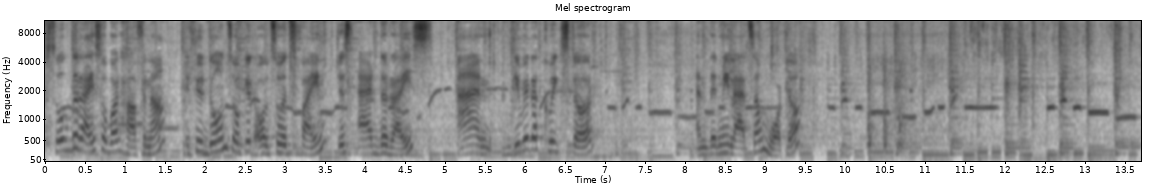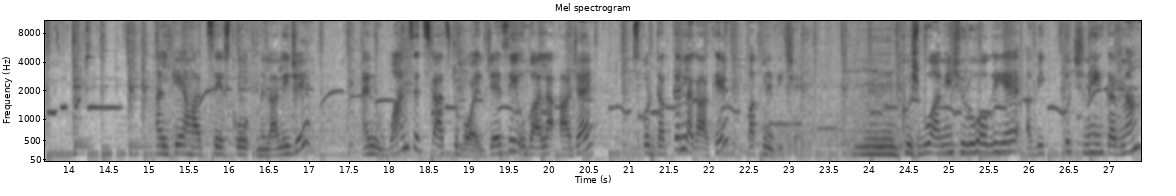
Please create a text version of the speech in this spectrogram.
Soak the rice for about half an hour. If you don't soak it, also it's fine. Just add the rice and give it a quick stir. And then we'll add some water. हल्के हाथ से इसको मिला लीजिए and once it starts to boil जैसे ही उबाला आ जाए इसको ढक्कन लगा के पकने दीजिए। हम्म, खुशबू आनी शुरू हो गई है। अभी कुछ नहीं करना।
